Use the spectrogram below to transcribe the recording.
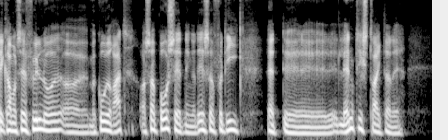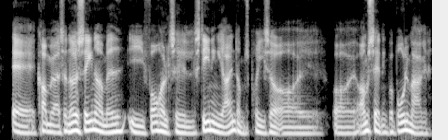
Det kommer til at fylde noget og, med god ret. Og så bosætninger, det er så fordi, at øh, landdistrikterne øh, kommer jo altså noget senere med i forhold til stigning i ejendomspriser og, øh, og omsætning på boligmarkedet.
